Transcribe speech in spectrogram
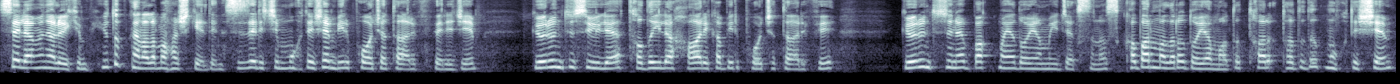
Selamün Aleyküm. YouTube kanalıma hoş geldiniz. Sizler için muhteşem bir poğaça tarifi vereceğim. Görüntüsüyle, tadıyla harika bir poğaça tarifi. Görüntüsüne bakmaya doyamayacaksınız. Kabarmalara doyamadı. tadı da muhteşem.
